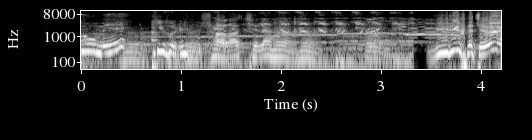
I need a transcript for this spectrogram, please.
তুমি শালা ছেলে হ্যাঁ হ্যাঁ বিড়ি খাচ্ছে রে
